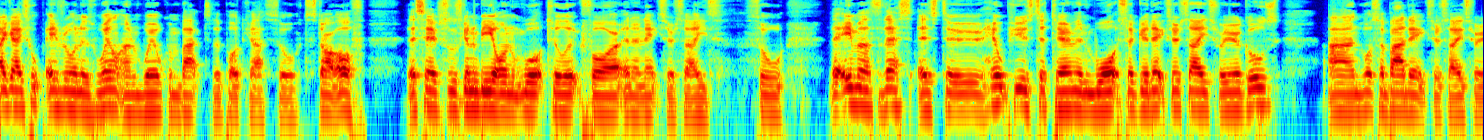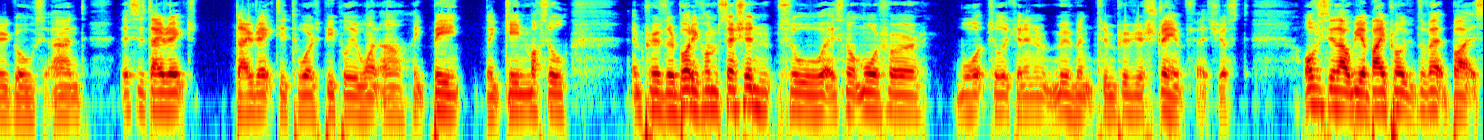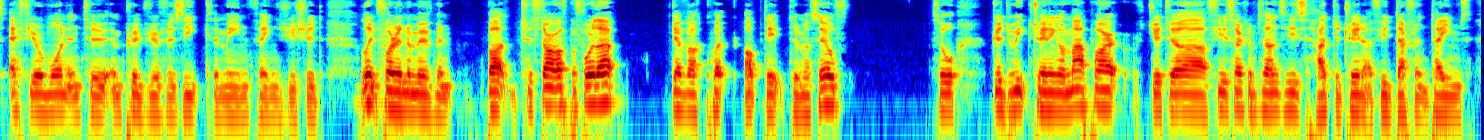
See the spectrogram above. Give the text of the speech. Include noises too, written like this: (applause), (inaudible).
Hi guys, hope everyone is well and welcome back to the podcast. So to start off, this episode is going to be on what to look for in an exercise. So the aim of this is to help you determine what's a good exercise for your goals and what's a bad exercise for your goals. And this is direct directed towards people who want to like gain like gain muscle, improve their body composition. So it's not more for what to look at in a movement to improve your strength. It's just obviously that will be a byproduct of it, but if you're wanting to improve your physique, the main things you should look for in a movement. But to start off before that, give a quick update to myself. So, good week training on my part. Due to a few circumstances, had to train at a few different times,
